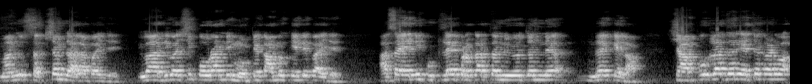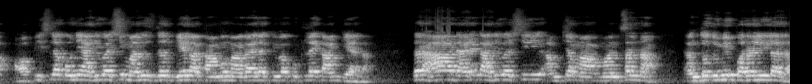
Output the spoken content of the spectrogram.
माणूस सक्षम झाला पाहिजे किंवा आदिवासी पौरांनी मोठे कामं केले पाहिजेत असा यांनी कुठल्याही प्रकारचं नियोजन न- न केला. शहापूरला जर याच्याकडे ऑफिसला कोणी आदिवासी माणूस जर गेला कामं मागायला किंवा कुठलंही काम घ्यायला तर हा डायरेक्ट आदिवासी आमच्या माणसांना सांगतो तुम्ही परलीला जा.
